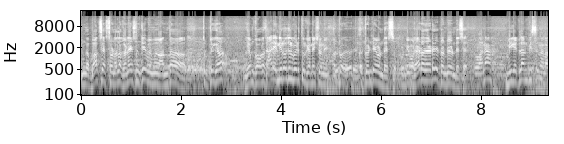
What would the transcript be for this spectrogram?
ఇంకా బాక్స్ చేస్తూ ఉండాలా? గణేష్కి మేము అంతా తృప్తిగా ఏం కావాలో? ఈసారి ఎన్ని రోజులు పెడుతురు గణేష్ని ట్వంటీ వన్ డేస్. ఏడాది ఏడాది ట్వంటీ వన్ డేస్. అన్న మీకు ఎట్లా అనిపిస్తుంది అన్న?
